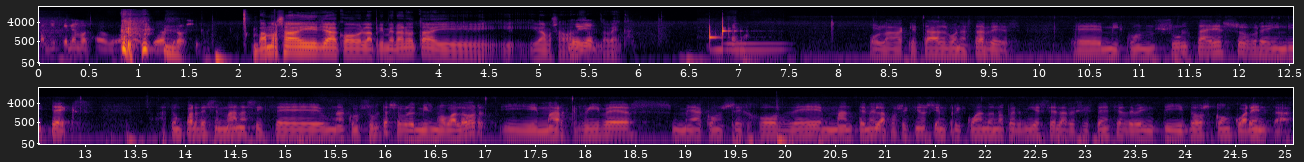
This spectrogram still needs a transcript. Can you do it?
También. tenemos otros, sí. Vamos a ir ya con la primera nota y, vamos avanzando. Venga. Hola, ¿qué tal? Buenas tardes. Eh, mi consulta es sobre Inditex. Hace un par de semanas hice una consulta sobre el mismo valor y Mark Rivers me aconsejó de mantener la posición siempre y cuando no perdiese la resistencia de 22,40.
